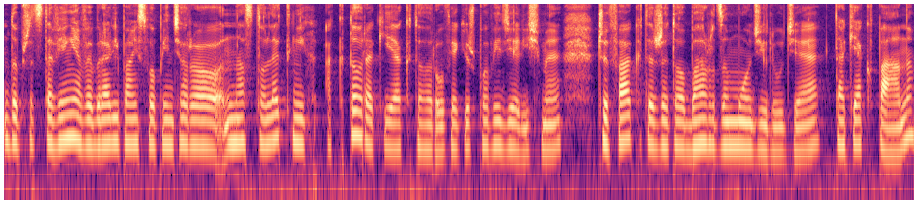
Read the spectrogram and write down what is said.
Do przedstawienia wybrali Państwo pięcioro nastoletnich aktorek i aktorów, jak już powiedzieliśmy. Czy fakt, że to bardzo młodzi ludzie, tak jak Pan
